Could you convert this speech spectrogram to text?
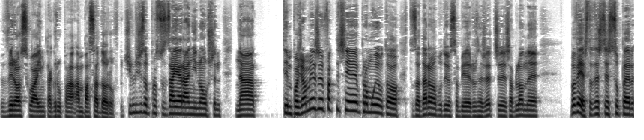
wyrosła im ta grupa ambasadorów. Ci ludzie są po prostu zajarani Notion na tym poziomie, że faktycznie promują to, to za darmo, budują sobie różne rzeczy, szablony, bo wiesz, to też jest super,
